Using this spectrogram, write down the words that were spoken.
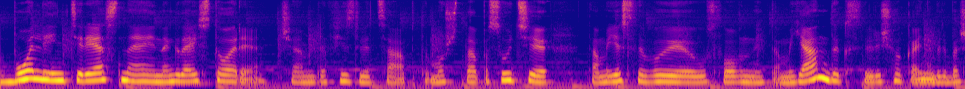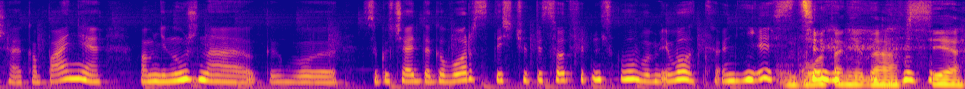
более интересная иногда история, чем для физлица, потому что, по сути, там, если вы условный там Яндекс или еще какая-нибудь большая компания, вам не нужно как бы заключать договор с 1500 фитнес-клубами, вот, они есть. Вот они, да, все.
